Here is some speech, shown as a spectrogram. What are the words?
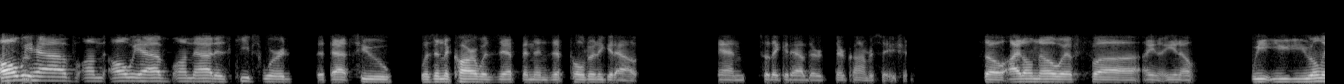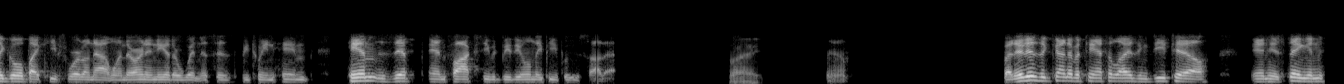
All we have on all we have on that is Keith's word that that's who was in the car with Zip, and then Zip told her to get out, and so they could have their their conversation. So I don't know if uh you know you know we you, you only go by Keith's word on that one. There aren't any other witnesses between him him Zip and Foxy would be the only people who saw that. right. Yeah. But it is a kind of a tantalizing detail in his thing, and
